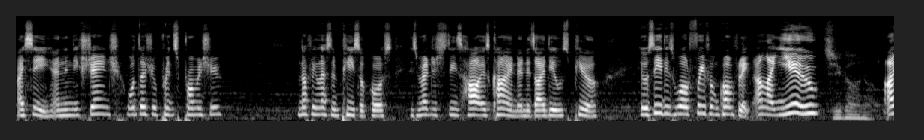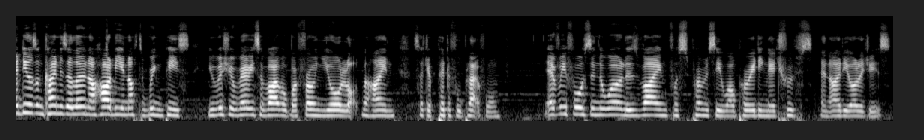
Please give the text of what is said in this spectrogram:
I see, and in exchange, what does your prince promise you? Nothing less than peace, of course. His Majesty's heart is kind and his ideals pure. He will see this world free from conflict, unlike you! Ideals and kindness alone are hardly enough to bring peace. You risk your very survival by throwing your lot behind such a pitiful platform. Every force in the world is vying for supremacy while parading their truths and ideologies.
